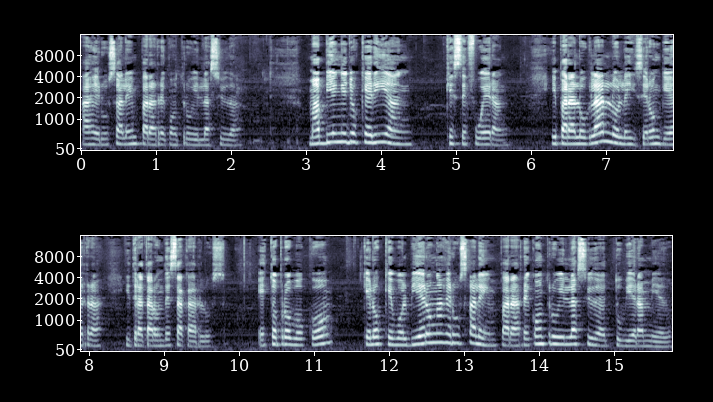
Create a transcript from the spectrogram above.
a Jerusalén para reconstruir la ciudad. Más bien ellos querían que se fueran y para lograrlo le hicieron guerra y trataron de sacarlos. Esto provocó que los que volvieron a Jerusalén para reconstruir la ciudad tuvieran miedo.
